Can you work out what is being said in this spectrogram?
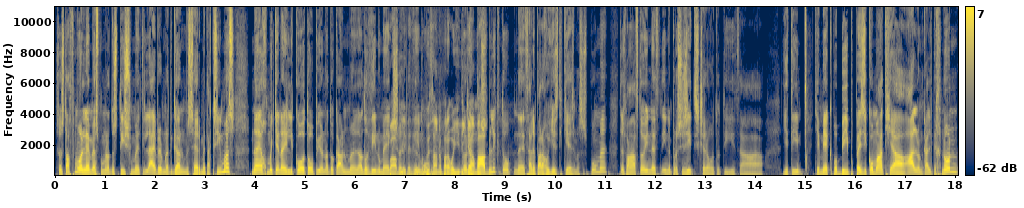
Στο σταθμό λέμε ας πούμε να το στήσουμε τη library να την κάνουμε share μεταξύ μας, να έχουμε και ένα υλικό το οποίο να το, κάνουμε, να το δίνουμε έξω Public, ρε παιδί ε, μου. Το οποίο θα είναι παραγωγή Το δικιά είναι μας. public, το, ναι, θα είναι παραγωγές δικές μας ας πούμε. Τέλος πάντων, αυτό είναι, είναι προσυζήτηση ξέρω εγώ το τι θα... Γιατί και μια εκπομπή που παίζει κομμάτια άλλων καλλιτεχνών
